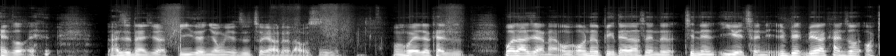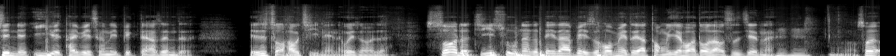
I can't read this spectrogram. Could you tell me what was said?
来说：“哎、欸，还是那句话，敌人永远是最好的老师。”我们回来就开始，不知道讲了。我我那个 Big Data Center 今年一月成立，你别不要看说哦，今年一月台北成立 Big Data Center 也是走好几年了。为什么呢？所有的局处那个 database 后面都要统一要花多少时间呢？嗯哼。所以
